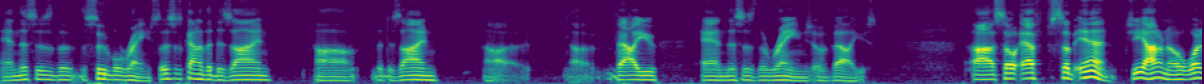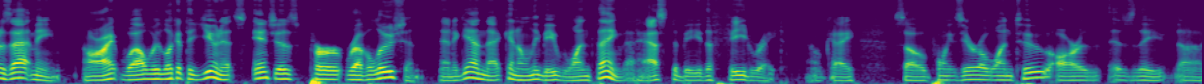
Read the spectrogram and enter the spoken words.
and this is the, the suitable range. So this is kind of the design, uh, the design uh, uh, value, and this is the range of values. Uh, so F sub n, gee, I don't know, what does that mean? All right, well, we look at the units, inches per revolution. And again, that can only be one thing. That has to be the feed rate, okay? So 0.012 are, is the uh,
